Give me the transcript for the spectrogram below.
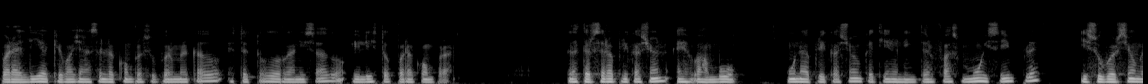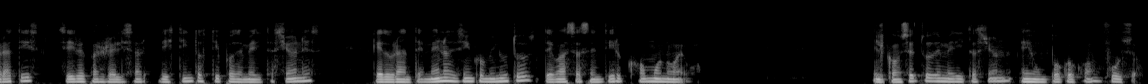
para el día que vayan a hacer la compra al supermercado esté todo organizado y listo para comprar. La tercera aplicación es Bamboo, una aplicación que tiene una interfaz muy simple y su versión gratis sirve para realizar distintos tipos de meditaciones que durante menos de 5 minutos te vas a sentir como nuevo. El concepto de meditación es un poco confuso.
